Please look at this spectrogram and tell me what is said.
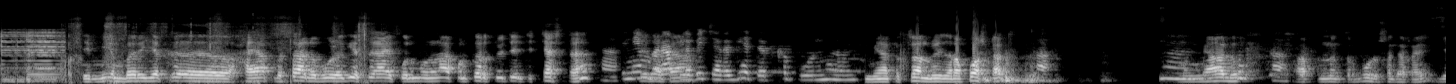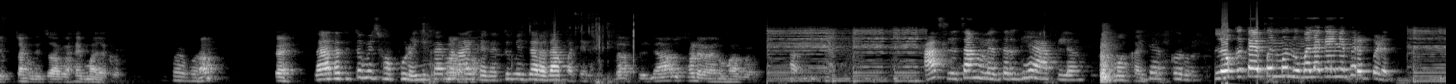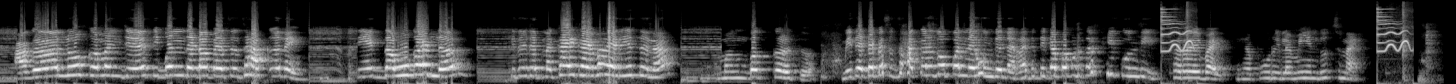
ते मेंबर एक अं, हाय आपलं साधं बोळ घेतलं ऐकून म्हणून आपण करतोय त्यांची चेष्टा. नेंबर आपलं बिचारा घेतात खपवून म्हणून. मी आता चाललोय जरा पोस्टात. हा. मग मी आलो. हा. आपण नंतर बोलू संध्याकाळी. एक चांगली जागा आहे माझ्याकडे. बरोबर. हा? काय? नाही, आता ते तुम्हीच व्हा पुढे. ही काय मला हा, हा. ऐकायला तुम्हीच जरा दापा त्याला. जातो मी आलो थोड्या वेळानं मागं. असलं चांगलं तर घ्या आपलं. मग काय? द्या करून. लोक काय पण म्हणू मला काही नाही फरक पडत. अगं लोक म्हणजे ती बंद डब्याचं झाकण आहे ते एकदा उघडलं की त्याच्यातनं काय काय बाहेर येतं ना मग बघ कळतं. मी त्या डब्याचं झाकणच ओपन नाही होऊन देणार नाही ते डबा कुठं फेकून देईल. खरं आहे बाई ह्या पुरीला मेंदूच नाही.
